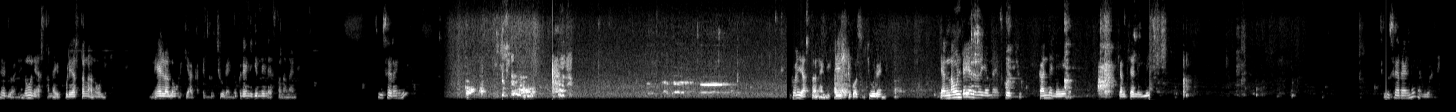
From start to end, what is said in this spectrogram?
ఇదిగోండి నూనె వేస్తున్నా ఇప్పుడు వేస్తున్నా నూనె. నీళ్ళలో ఉడికాక. ఇక్కడ చూడండి ఒక రెండు గిన్నెలు వేస్తున్నానండి. చూసారండి? కూడా వేస్తానండి టేస్ట్ కోసం చూడండి. ఎన్న ఉంటే ఏదైనా ఎన్న వేసుకోవచ్చు కానీ నేను చెంచా నెయ్యి. చూసారండి? అదిగోండి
